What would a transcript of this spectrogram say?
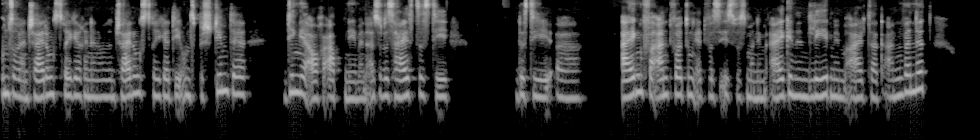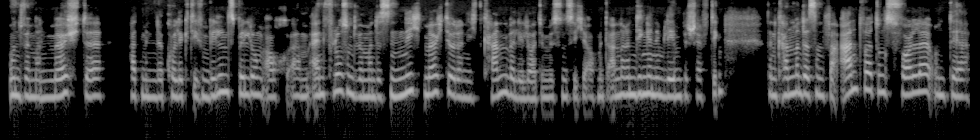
unsere Entscheidungsträgerinnen und Entscheidungsträger, die uns bestimmte Dinge auch abnehmen. Also das heißt, dass die, dass die äh, Eigenverantwortung etwas ist, was man im eigenen Leben, im Alltag anwendet. Und wenn man möchte, hat man in der kollektiven Willensbildung auch ähm, Einfluss. Und wenn man das nicht möchte oder nicht kann, weil die Leute müssen sich ja auch mit anderen Dingen im Leben beschäftigen, dann kann man das an verantwortungsvolle und der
